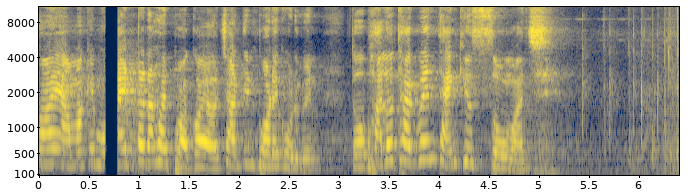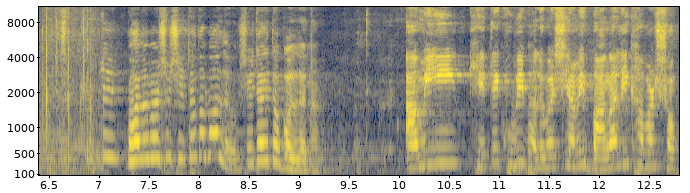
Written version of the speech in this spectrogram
হয়, আমাকে একটা না হয় চার দিন পরে করবেন। তো ভালো থাকবেন। থ্যাংক ইউ সো মাচ ভালোবাসো সেটা তো বলো। সেটাই তো বললে না। আমি খেতে খুবই ভালোবাসি আমি বাঙালি খাবার সব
